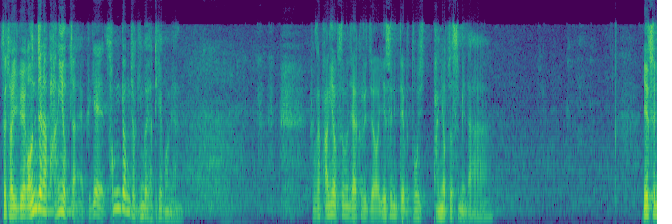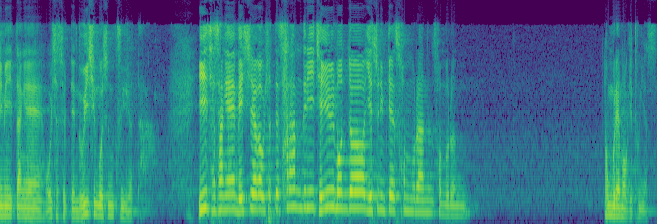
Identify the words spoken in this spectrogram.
그래서 저희 교회가 언제나 방이 없잖아요. 그게 성경적인 거예요, 어떻게 보면. 항상 방이 없으면 제가 그러죠. 예수님 때부터 방이 없었습니다. 예수님이 이 땅에 오셨을 때 누이신 곳은 구유였다. 이 세상에 메시아가 오셨을 때 사람들이 제일 먼저 예수님께 선물한 선물은 동물의 먹이통이었어요.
